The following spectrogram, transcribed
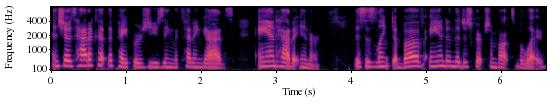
and shows how to cut the papers using the cutting guides and how to enter. This is linked above and in the description box below.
